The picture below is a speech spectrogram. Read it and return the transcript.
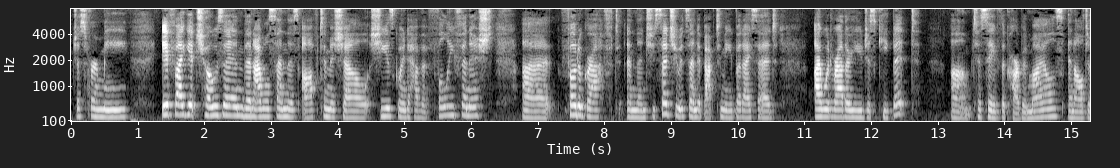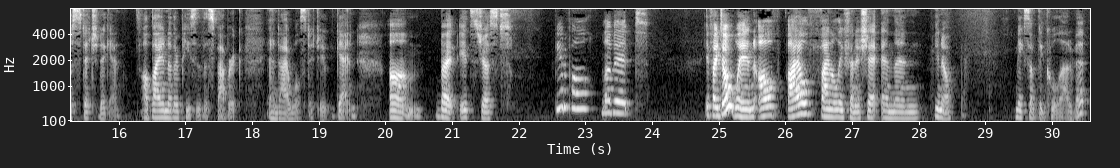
just for me. If I get chosen, then I will send this off to Michelle. She is going to have it fully finished, uh, photographed, and then she said she would send it back to me, but I said, I would rather you just keep it um, to save the carbon miles, and I'll just stitch it again. I'll buy another piece of this fabric and I will stitch it again. Um, but it's just beautiful. Love it. If I don't win, I'll I'll finally finish it and then, you know, make something cool out of it.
